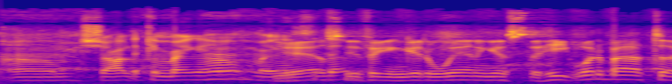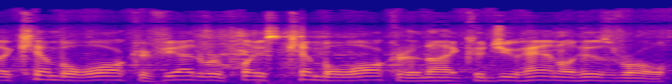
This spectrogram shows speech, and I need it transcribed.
um, Charlotte can bring it home. Bring Yeah. See if they can get a win against the Heat. What about uh, Kemba Walker? If you had to replace Kemba Walker tonight, could you handle his role?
